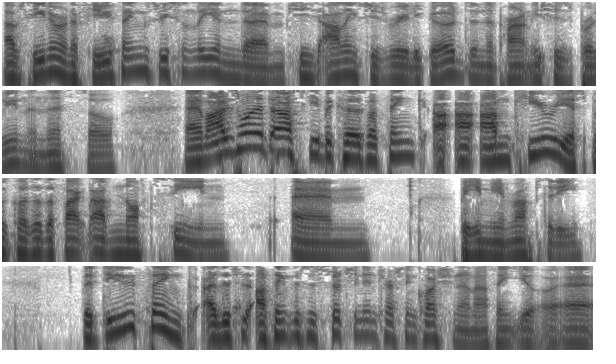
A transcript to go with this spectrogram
I've seen her in a few things recently, and um, she's I think she's really good, and apparently she's brilliant in this. So, um, I just wanted to ask you because I think I, I, I'm curious because of the fact I've not seen um, Bohemian Rhapsody. That do you think uh, this is? I think this is such an interesting question, and I think you, uh,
